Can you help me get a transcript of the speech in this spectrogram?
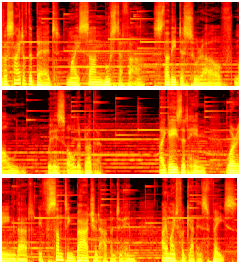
On the side of the bed, my son Mustafa studied the Surah of Ma'un with his older brother. I gazed at him, worrying that if something bad should happen to him, I might forget his face.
